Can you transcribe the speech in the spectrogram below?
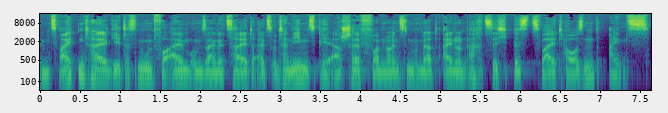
Im zweiten Teil geht es nun vor allem um seine Zeit als Unternehmens-PR-Chef von 1981 bis 2001.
